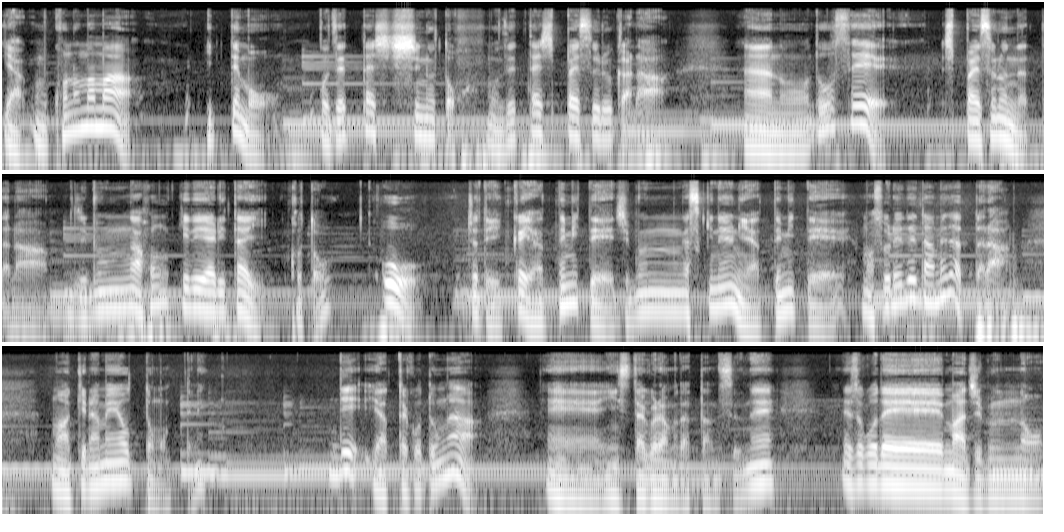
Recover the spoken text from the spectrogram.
いやもうこのまま行ってもこれ絶対死ぬと。もう絶対失敗するからあのどうせ失敗するんだったら自分が本気でやりたいことをちょっと一回やってみて自分が好きなようにやってみて、まあ、それでダメだったらもう諦めようと思ってねでやったことが、えー、インスタグラムだったんですよね。でそこで、まあ、自分の、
